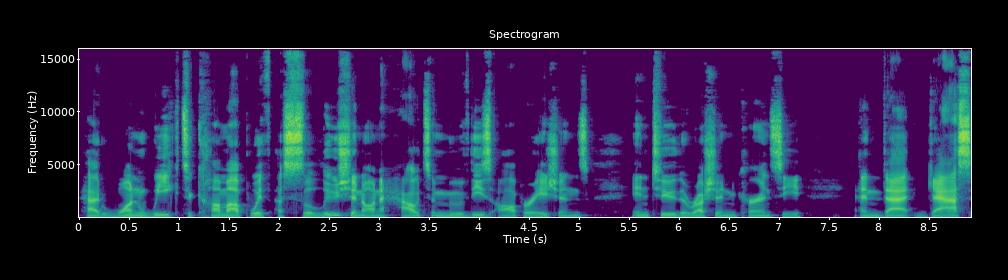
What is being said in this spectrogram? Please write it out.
had one week to come up with a solution on how to move these operations into the Russian currency, and that gas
